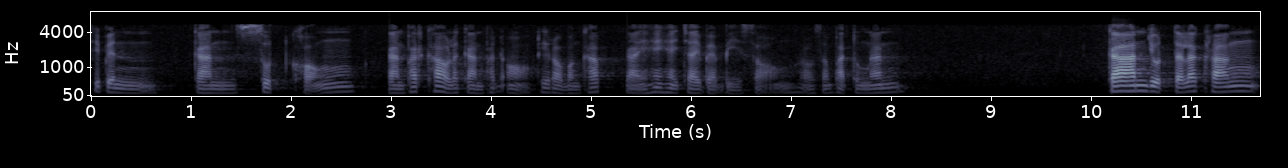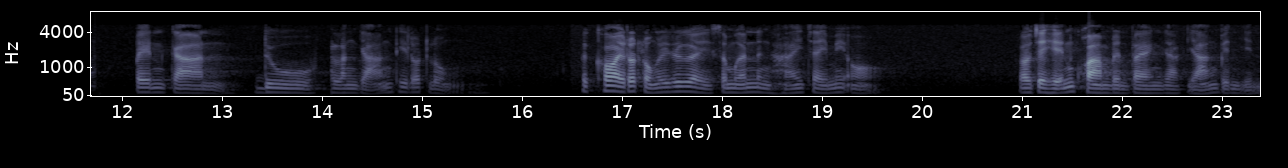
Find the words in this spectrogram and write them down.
ที่เป็นการสุดของการพัดเข้าและการพัดออกที่เราบังคับกายให้หายใจแบบบีสองเราสัมผัสตรงนั้น การหยุดแต่ละครั้งเป็นการดูพลังหยางที่ลดลง ค่อยๆลดลงเรื่อยๆ เสมือนหนึ่งหายใจไม่ออก เราจะเห็นความเปลี่ยนแปลงจากหยางเป็นหยิน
